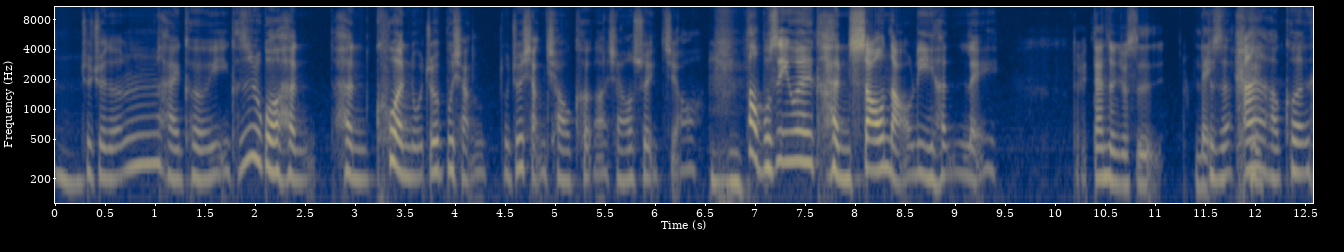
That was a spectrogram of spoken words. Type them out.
嗯，就觉得嗯还可以。可是如果很很困，我就不想，我就想翘课啊，想要睡觉。倒不是因为很烧脑力、很累，对，单纯就是累，就是啊 好困。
